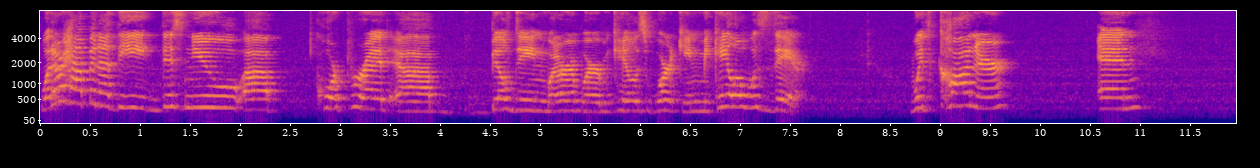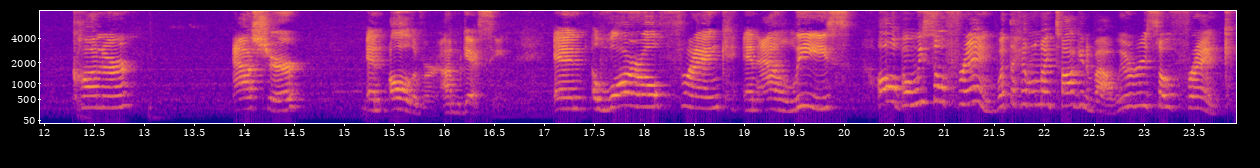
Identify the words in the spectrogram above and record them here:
whatever happened at the this new uh, corporate uh, building, whatever where Michaela's working, Michaela was there with Connor and Connor, Asher, and Oliver, I'm guessing. And Laurel, Frank, and Annalise. Oh, but we saw Frank. What the hell am I talking about? We already saw Frank.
